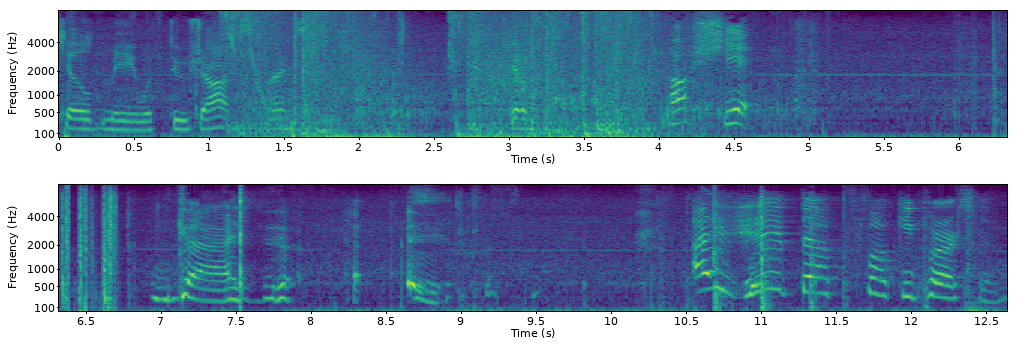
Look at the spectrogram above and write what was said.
killed me with two shots. Nice. Get him. Oh shit. Guys. I hit that fucking person.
